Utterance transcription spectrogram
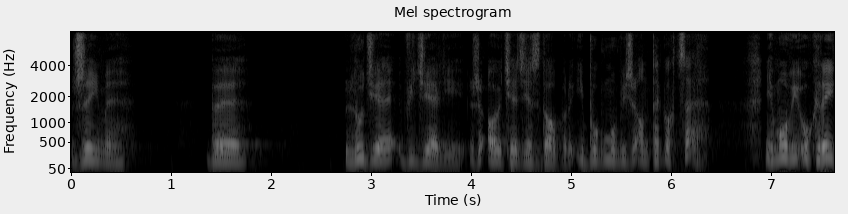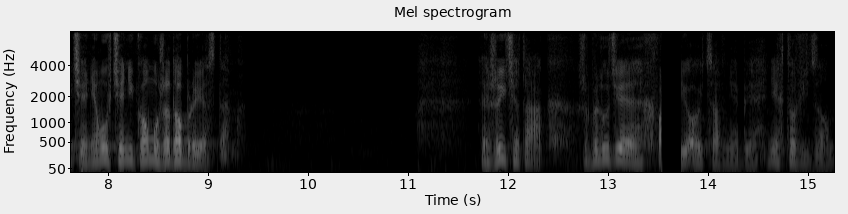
Żyjmy, by ludzie widzieli, że Ojciec jest dobry i Bóg mówi, że On tego chce. Nie mówi ukryjcie, nie mówcie nikomu, że dobry jestem. Żyjcie tak, żeby ludzie chwalili Ojca w niebie. Niech to widzą.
